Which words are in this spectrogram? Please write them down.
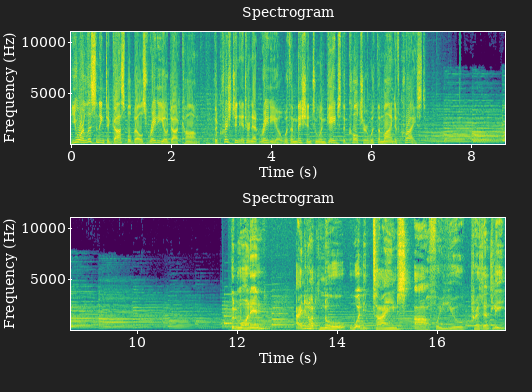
You are listening to GospelBellsRadio.com, the Christian internet radio with a mission to engage the culture with the mind of Christ. Good morning. I do not know what the times are for you presently,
